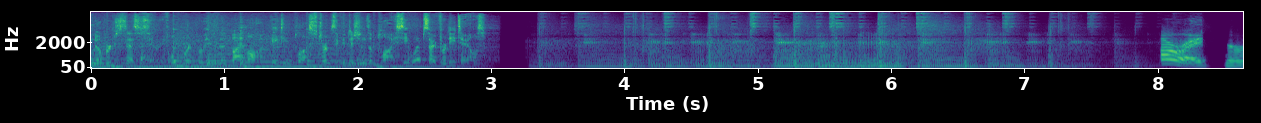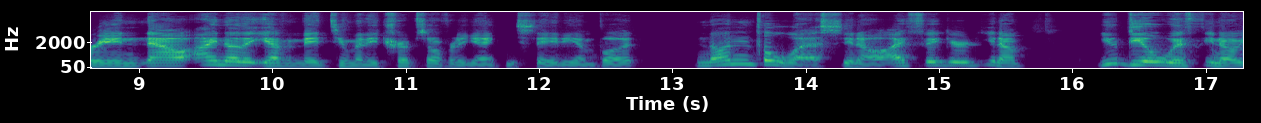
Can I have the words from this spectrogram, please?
No purchase necessary. Void where prohibited by law. 18 plus terms and conditions apply. See website for details. All right, Kareen. Now, I know that you haven't made too many trips over to Yankee Stadium, but nonetheless, you know, I figured, you know, you deal with, you know,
